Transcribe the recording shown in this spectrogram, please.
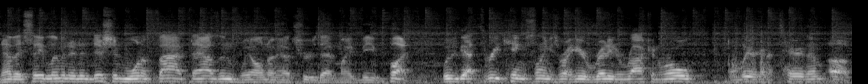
Now they say limited edition, one of 5,000. We all know how true that might be, but we've got three King Slings right here ready to rock and roll. And we are going to tear them up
